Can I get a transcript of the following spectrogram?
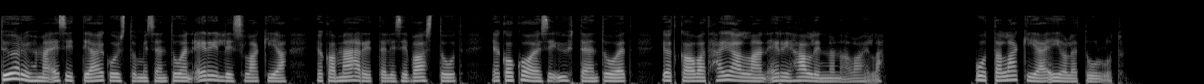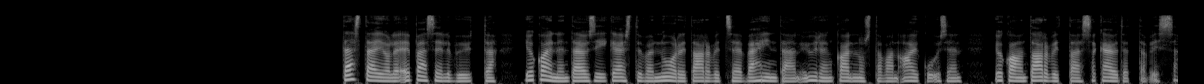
Työryhmä esitti aikuistumisen tuen erillislakia, joka määrittelisi vastuut ja kokoaisi yhteen tuet, jotka ovat hajallaan eri hallinnonaloilla. Uutta lakia ei ole tullut. Tästä ei ole epäselvyyttä, jokainen täysi-ikäistyvä nuori tarvitsee vähintään yhden kannustavan aikuisen, joka on tarvittaessa käytettävissä.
